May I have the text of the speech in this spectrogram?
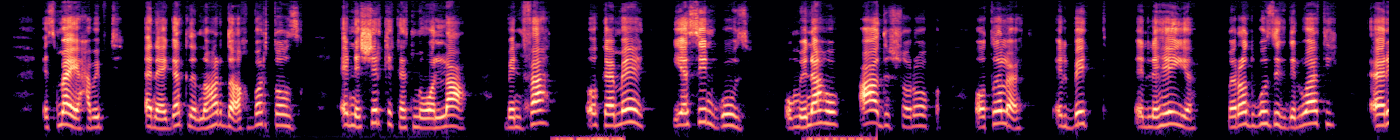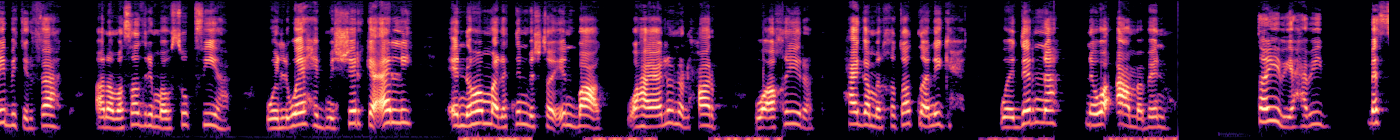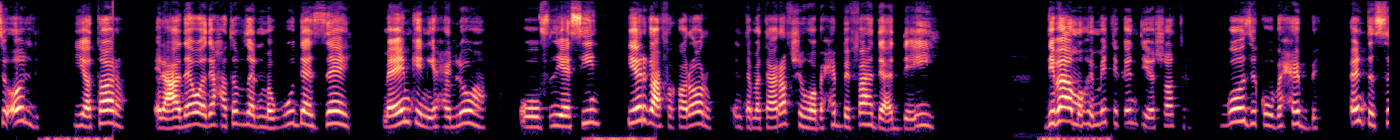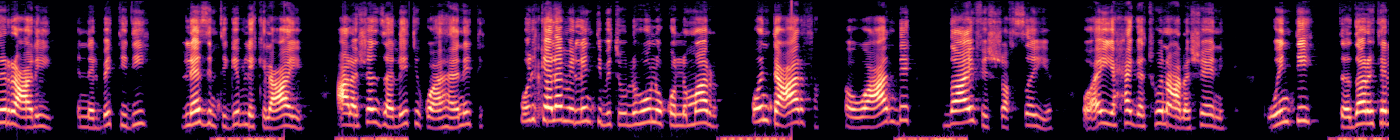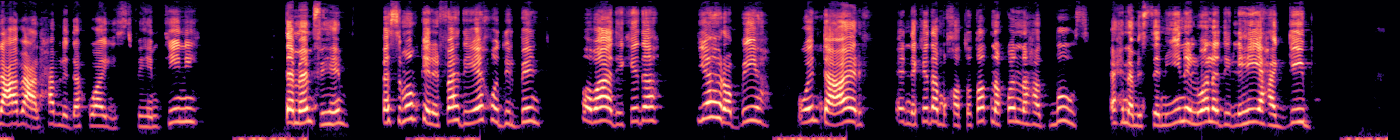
اسمعي يا حبيبتي أنا جات لي النهارده أخبار طازة إن الشركة كانت مولعة بين فهد وكمان ياسين جوزي ومنه عقد الشراكة وطلعت البت اللي هي مرات جوزك دلوقتي قريبة الفهد. أنا مصادري موثوق فيها والواحد من الشركة قال لي إن هما الاتنين مش طايقين بعض وهيعلنوا الحرب. وأخيرا حاجة من خططنا نجحت وقدرنا نوقع ما بينهم. طيب يا حبيبي بس قولي يا ترى العداوة دي هتفضل موجودة إزاي؟ ما يمكن يحلوها. وفي ياسين يرجع في قراره. أنت ما تعرفش هو بيحب فهد قد إيه. دي بقى مهمتك أنت يا شاطرة. جوزك وبحبك أنت السر عليه إن البت دي لازم تجيب لك العيل. علشان زلتك وأهانتك والكلام اللي انت بتقوله له كل مرة. وانت عارفة هو عندك ضعيف الشخصية وأي حاجة تهون علشانك. وانتي تقدري تلعبي على الحبل ده كويس. فهمتيني؟ تمام فهمت. بس ممكن الفهد ياخد البنت وبعد كده يهرب بيها. وانت عارف إن كده مخططاتنا كنا هتبوظ. إحنا مستنيين الولد اللي هي هتجيبه.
